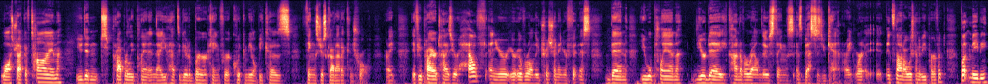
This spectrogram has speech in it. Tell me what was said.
lost track of time, you didn't properly plan, and now you had to go to Burger King for a quick meal because things just got out of control right? If you prioritize your health and your, your overall nutrition and your fitness, then you will plan your day kind of around those things as best as you can, right? Where it's not always going to be perfect, but maybe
